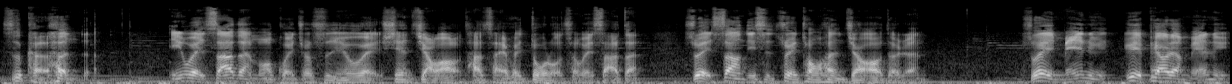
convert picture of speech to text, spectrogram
是可恨的。因为撒旦魔鬼就是因为先骄傲，他才会堕落成为撒旦。所以上帝是最痛恨骄傲的人。所以美女越漂亮，美女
